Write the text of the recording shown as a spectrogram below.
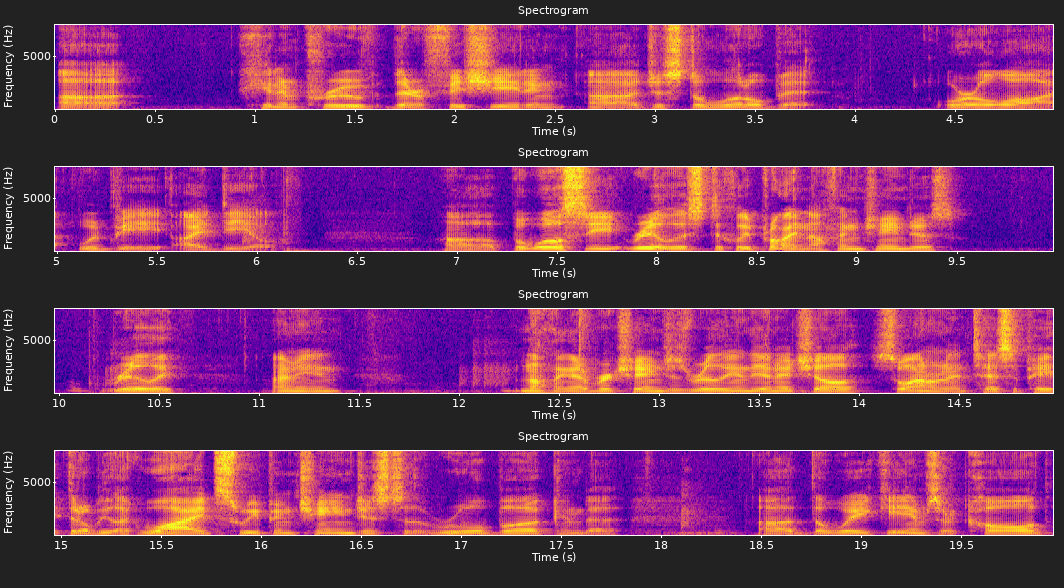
uh, can improve their officiating uh, just a little bit or a lot would be ideal. Uh, but we'll see. Realistically, probably nothing changes. Really, I mean, nothing ever changes really in the NHL. So I don't anticipate there'll be like wide sweeping changes to the rule book and to uh, the way games are called.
